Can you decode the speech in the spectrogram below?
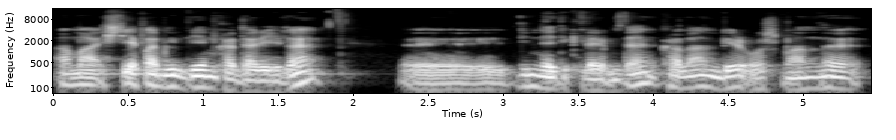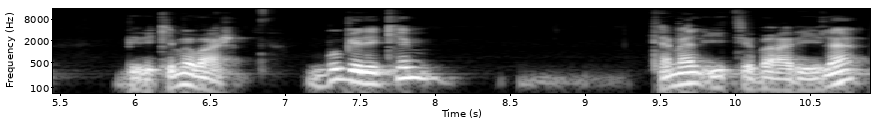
Ama işte yapabildiğim kadarıyla e, dinlediklerimden kalan bir Osmanlı birikimi var. Bu birikim temel itibarıyla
